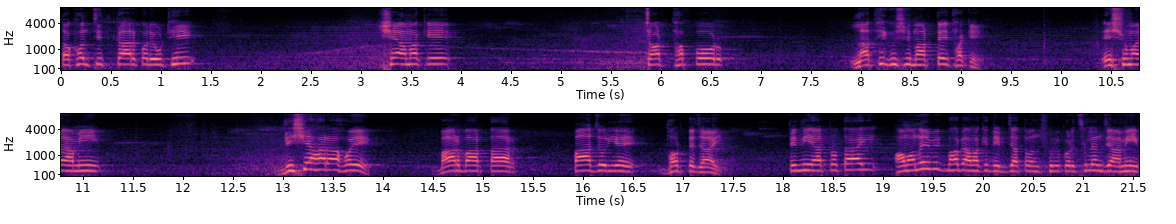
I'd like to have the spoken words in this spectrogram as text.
তখন চিৎকার করে উঠি, সে আমাকে চট থাপ্পড় লাথি ঘুষি মারতেই থাকে। এ সময় আমি দিশেহারা হয়ে বারবার তার পা জড়িয়ে ধরতে যাই। তিনি এতটাই অমানবিকভাবে আমাকে নির্যাতন শুরু করেছিলেন যে আমি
